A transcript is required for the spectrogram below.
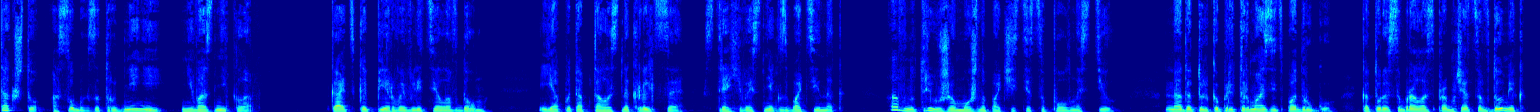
так что особых затруднений не возникло. Катька первой влетела в дом. Я потопталась на крыльце, стряхивая снег с ботинок, а внутри уже можно почиститься полностью. Надо только притормозить подругу, которая собралась промчаться в домик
